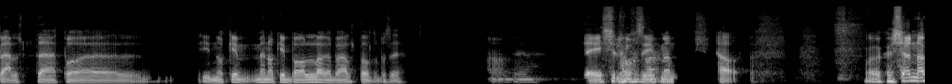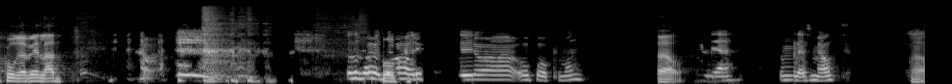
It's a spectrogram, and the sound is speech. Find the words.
beltet på i noe, Med noen baller i beltet, holdt jeg på å si. Ja, det Det er ikke lov å si, men ja. Dere skjønner hvor jeg vil hen. Så det var, det var Harry Potter og, og Pokémon. Ja. Det, det var det som gjaldt. ja.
